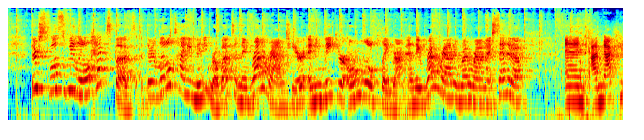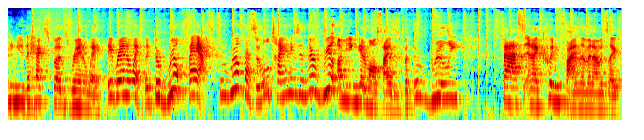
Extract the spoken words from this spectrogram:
they're supposed to be little hex bugs. They're little tiny mini robots and they run around here and you make your own little playground. And they run around and run around I set it up and I'm not kidding you, the hex bugs ran away. They ran away. Like they're real fast. They're real fast. They're little tiny things and they're real. I mean, you can get them all sizes, but they're really fast and I couldn't find them and I was like,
